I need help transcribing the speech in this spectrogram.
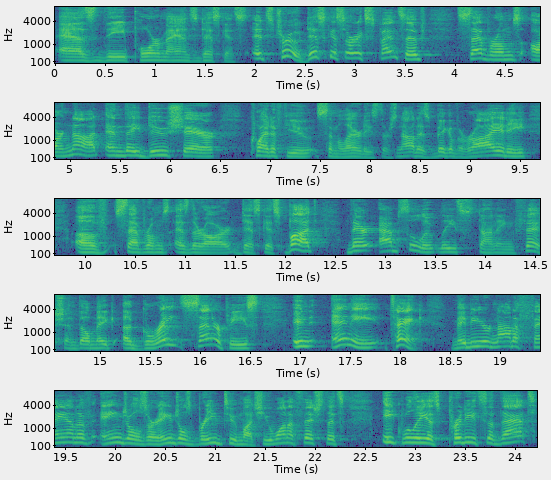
as the poor man's discus. It's true. Discus are expensive. Severums are not, and they do share quite a few similarities. There's not as big a variety of Severums as there are discus, but they're absolutely stunning fish, and they'll make a great centerpiece in any tank. Maybe you're not a fan of angels or angels breed too much. You want a fish that's equally as pretty to that.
